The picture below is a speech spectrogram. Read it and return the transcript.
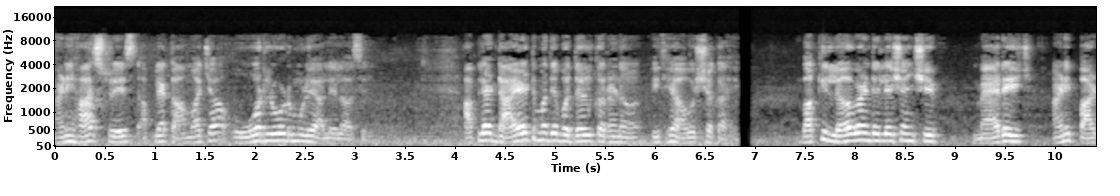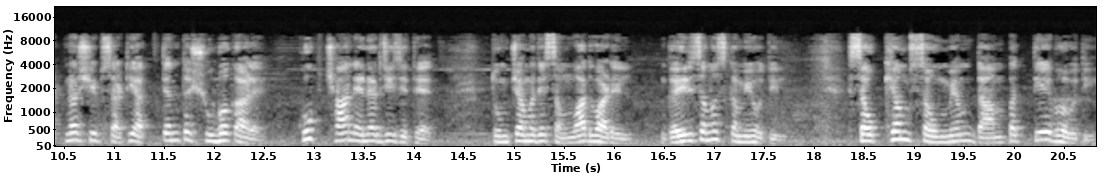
आणि हा स्ट्रेस आपल्या कामाच्या ओव्हरलोडमुळे आलेला असेल. आपल्या डाएटमध्ये बदल करणं इथे आवश्यक आहे. बाकी लव्ह अँड रिलेशनशिप मॅरेज आणि पार्टनरशिपसाठी अत्यंत शुभ काळ आहे. खूप छान एनर्जीज इथे आहेत. तुमच्यामध्ये संवाद वाढेल गैरसमज कमी होतील. सौख्यम सौम्यम दाम्पत्ये भवती.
